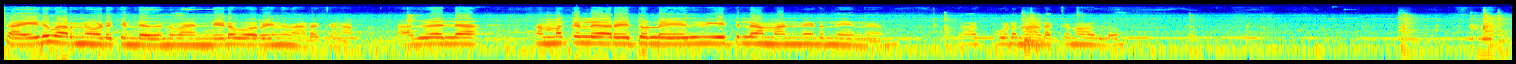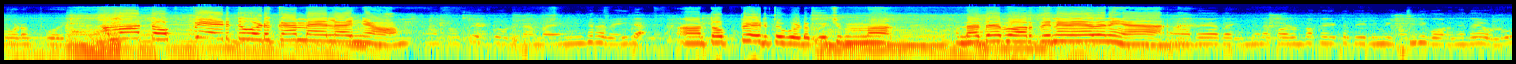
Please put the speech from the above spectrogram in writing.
സൈഡ് പറഞ്ഞു കൊടുക്കണ്ടേ അതുകൊണ്ട് വണ്ടിയുടെ പുറകിന് നടക്കണം. അതുമല്ല നമുക്കല്ലേ അറിയത്തുള്ളൂ ഏത് വീട്ടിലാ മണ്ണിടുന്നതെന്ന് ആ കൂടെ നടക്കണമല്ലോ. കൂടെ പോയി. അമ്മ തൊപ്പി എടുത്തു കൊടുക്കാൻ മേലാഞ്ഞോ? ആ തൊപ്പ എടുത്ത് കൊടുക്കും. ചുമ്മാ. ഒന്നാമത്തെ പുറത്തിന് വേദനയാ. അതെ അതെ. ഇന്നലെ കുഴമ്പൊക്കെ ഇട്ട് തിരുമ്പി ഇച്ചിരി കുറഞ്ഞതേ ഉള്ളൂ.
